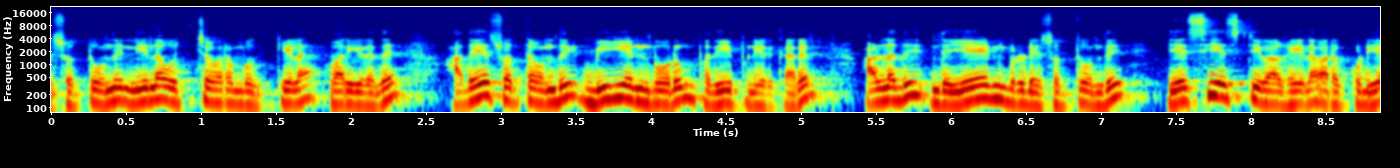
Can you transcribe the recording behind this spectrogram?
சொத்து வந்து நில உச்சவரம்பு கீழே வருகிறது. அதே சொத்தை வந்து பி என்போரும் பதிவு பண்ணியிருக்காரு. அல்லது இந்த ஏ என்பவருடைய சொத்து வந்து எஸ்சிஎஸ்டி வகையில் வரக்கூடிய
